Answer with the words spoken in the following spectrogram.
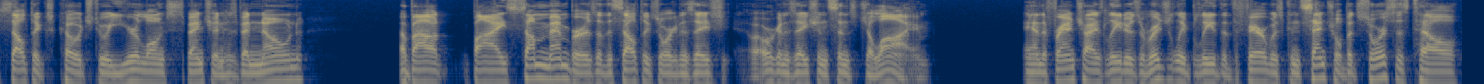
Celtics coach to a year-long suspension has been known about by some members of the Celtics organization organization since July. And the franchise leaders originally believed that the affair was consensual, but sources tell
